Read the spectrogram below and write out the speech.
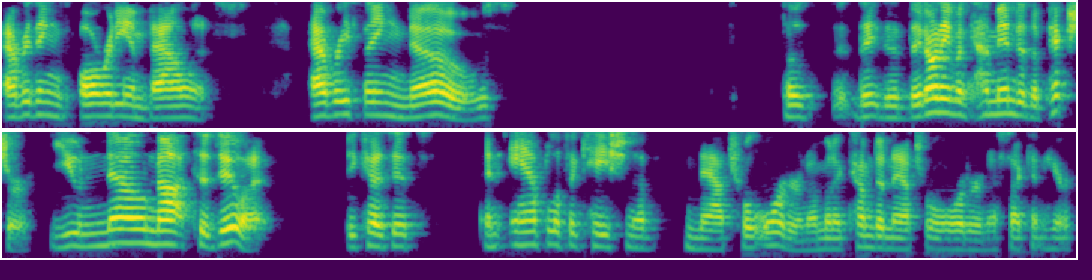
Everything's already in balance. Everything knows those they, they don't even come into the picture. You know not to do it because it's an amplification of natural order. And I'm going to come to natural order in a second here.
